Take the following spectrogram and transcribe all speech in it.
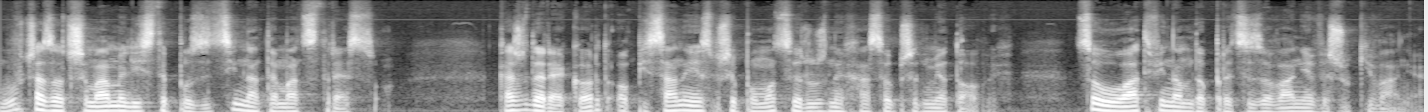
Wówczas otrzymamy listę pozycji na temat stresu. Każdy rekord opisany jest przy pomocy różnych haseł przedmiotowych, co ułatwi nam doprecyzowanie wyszukiwania.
